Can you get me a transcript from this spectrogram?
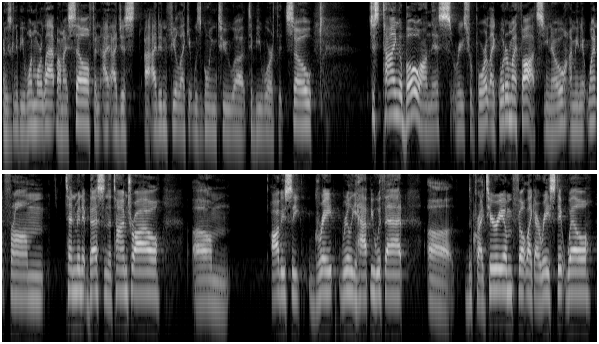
it was going to be one more lap by myself, and I, I just I didn't feel like it was going to uh, to be worth it. So, just tying a bow on this race report, like what are my thoughts? You know, I mean, it went from ten minute best in the time trial. Um, obviously, great, really happy with that. Uh, the criterium, felt like I raced it well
